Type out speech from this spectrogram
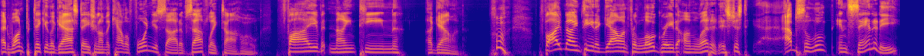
at one particular gas station on the California side of South Lake Tahoe, 519 a gallon. 519 a gallon for low grade unleaded. It's just absolute insanity.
